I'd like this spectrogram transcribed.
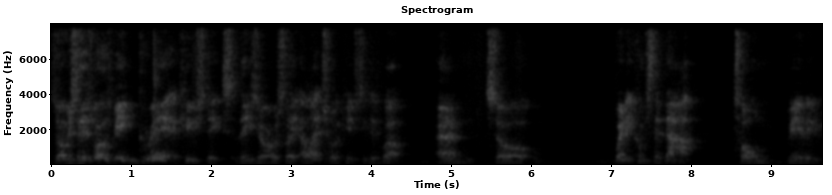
So obviously, as well as being great acoustics, these are obviously electroacoustic as well. Um, so when it comes to that, tone really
